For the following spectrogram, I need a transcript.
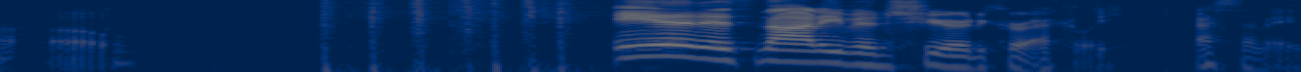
Uh-oh. And it's not even sheared correctly. SMH.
